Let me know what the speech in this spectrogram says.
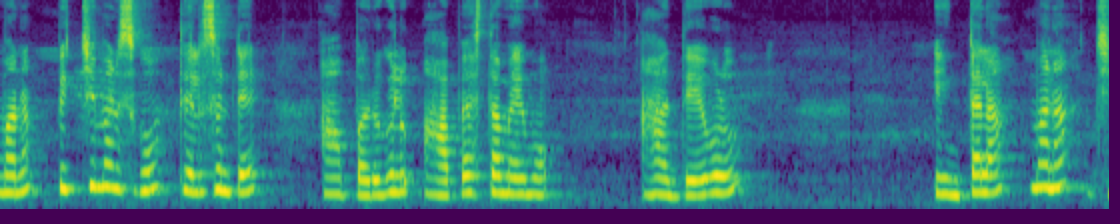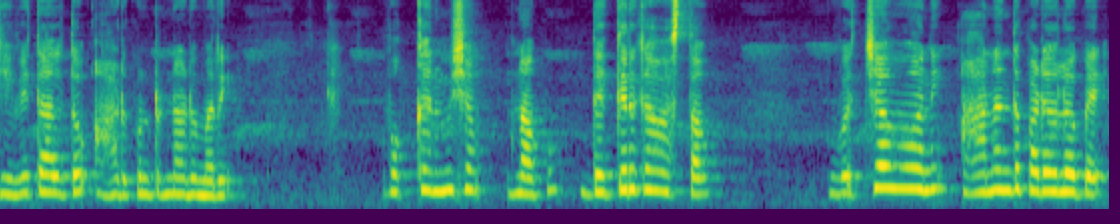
మన పిచ్చి మనసుకు తెలుసుంటే ఆ పరుగులు ఆపేస్తామేమో. ఆ దేవుడు ఇంతలా మన జీవితాలతో ఆడుకుంటున్నాడు మరి. ఒక్క నిమిషం నాకు దగ్గరగా వస్తావు. వచ్చావు అని ఆనందపడేలోపే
